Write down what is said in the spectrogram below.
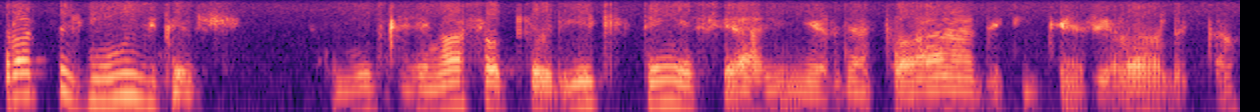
próprias músicas, músicas de nossa autoria que tem esse ar mineiro, da toada, que tem a viola e tal.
